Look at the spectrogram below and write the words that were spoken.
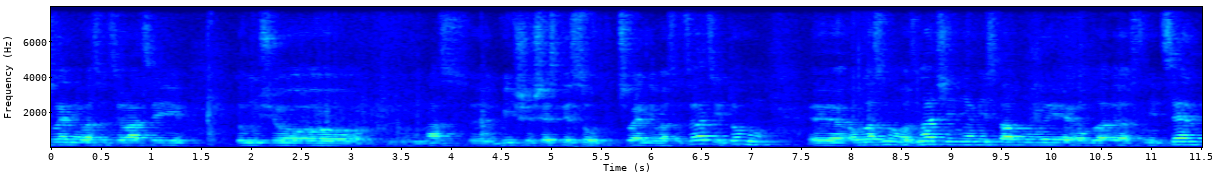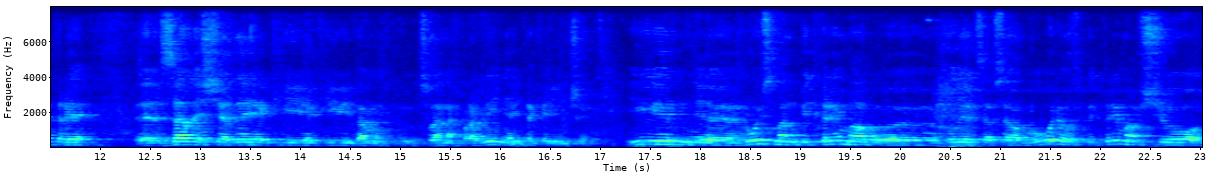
членів асоціації, тому що у нас більше 600 членів асоціації, тому обласного значення міста були, обласні центри, селища деякі, які там в членах правління і таке інше. І е, Гройсман підтримав, е, коли це все обговорювалось, підтримав, що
